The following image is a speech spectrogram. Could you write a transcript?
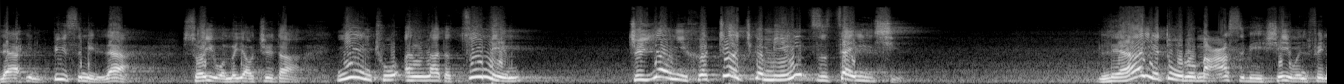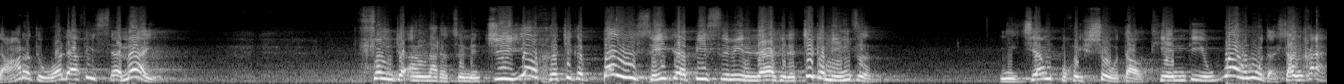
拉，比斯米拉。所以我们要知道，念出安拉的尊名。只要你和这几个名字在一起，两也堕入马斯比，谁问费了阿拉多，我俩费三万亿。奉着安拉的尊名，只要和这个伴随着比斯米来的这个名字，你将不会受到天地万物的伤害。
